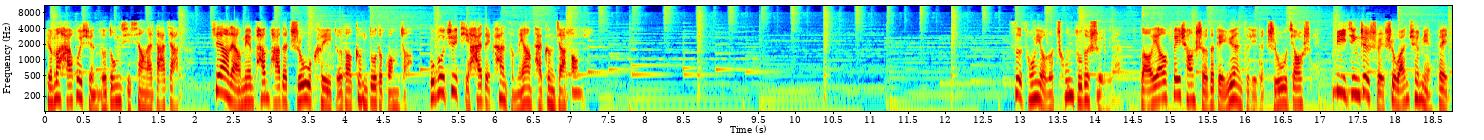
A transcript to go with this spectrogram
人们还会选择东西向来搭架子，这样两面攀爬的植物可以得到更多的光照。不过具体还得看怎么样才更加方便。自从有了充足的水源，老妖非常舍得给院子里的植物浇水，毕竟这水是完全免费的。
